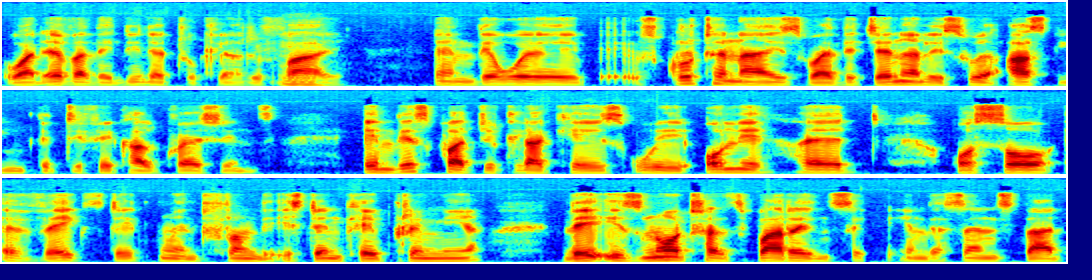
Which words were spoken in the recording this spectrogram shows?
whatever they needed to clarify. Mm. And they were scrutinized by the journalists who were asking the difficult questions. In this particular case, we only heard or saw a vague statement from the Eastern Cape Premier. There is no transparency in the sense that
